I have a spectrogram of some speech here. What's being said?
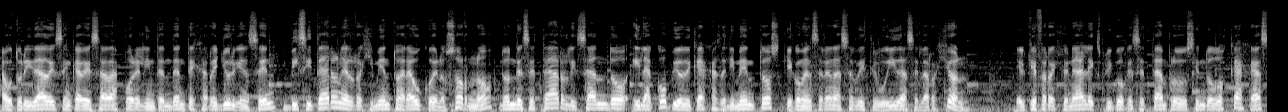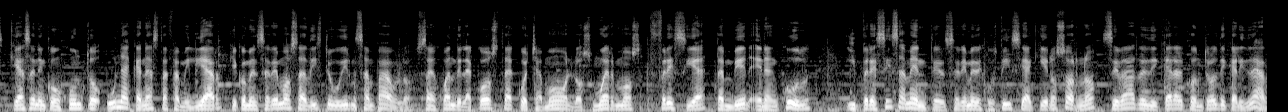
Autoridades encabezadas por el intendente Harry Jürgensen visitaron el regimiento Arauco en Osorno, donde se está realizando el acopio de cajas de alimentos que comenzarán a ser distribuidas en la región. El jefe regional explicó que se están produciendo dos cajas que hacen en conjunto una canasta familiar que comenzaremos a distribuir en San Pablo, San Juan de la Costa, Cochamó, Los Muermos, Fresia, también en Ancud y precisamente el CRM de Justicia aquí en Osorno se va a dedicar al control de calidad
